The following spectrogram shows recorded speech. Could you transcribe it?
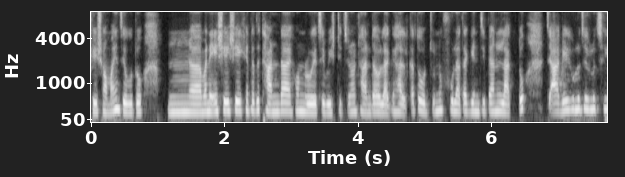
সেই সময় যেহেতু মানে এসে এসে এখানটাতে ঠান্ডা এখন রয়েছে, বৃষ্টির জন্য ঠান্ডাও লাগে হালকা, তো ওর জন্য ফুলাতা গেঞ্জি প্যান্ট লাগতো। যে আগেগুলো যেগুলো ছিল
